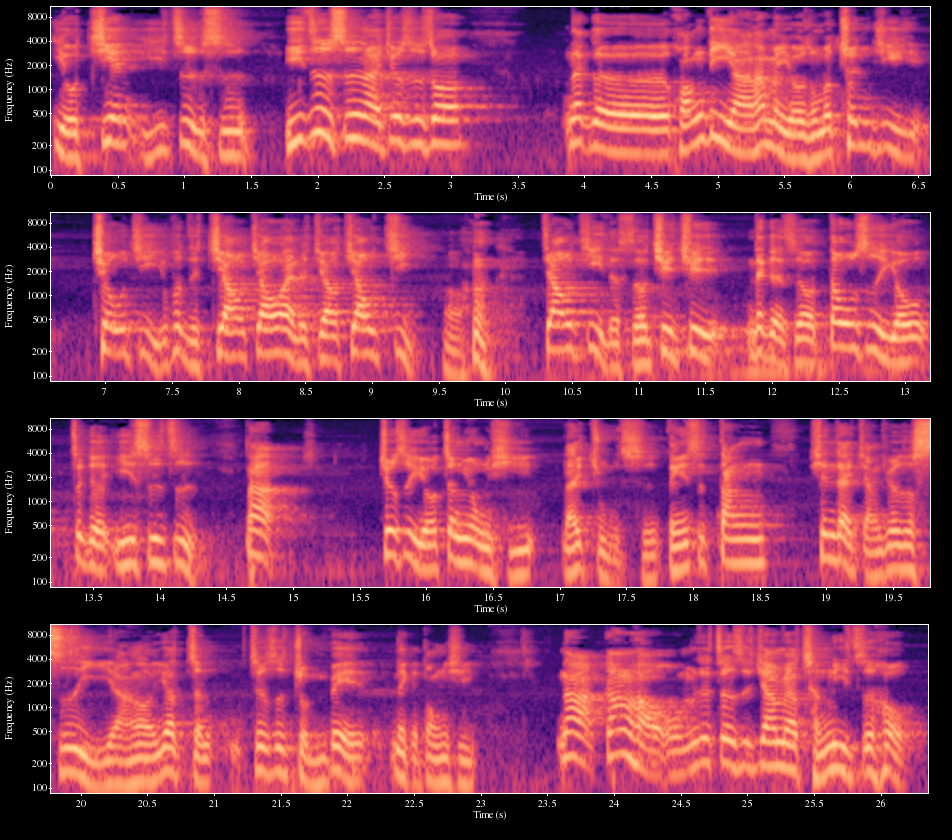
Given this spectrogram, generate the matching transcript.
有兼仪制司，仪制司呢就是说那个皇帝啊，他们有什么春季、秋季或者郊郊外的郊郊祭啊。交际的时候，去去那个时候都是由这个仪师制，那就是由郑用锡来主持，等于是当现在讲就是司仪，然后要整就是准备那个东西。那刚好我们的正式家庙成立之后，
